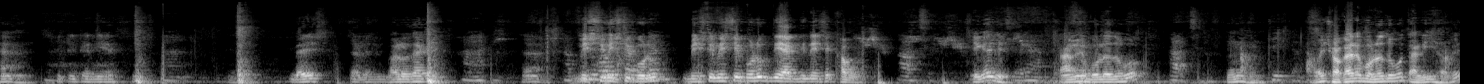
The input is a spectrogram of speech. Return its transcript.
হ্যাঁ ছুটিটা নিয়ে এসছি। বেশ তাহলে ভালো থাকে হ্যাঁ বৃষ্টি মিষ্টি পড়ুক বৃষ্টি মিষ্টি পড়ুক দিয়ে একদিন এসে খাব। আচ্ছা। ঠিক আছে? আমি বলে দেবো। আচ্ছা। হুম, হুম। ঠিক আছে। ওই সকালে বলে দেবো তাহলেই হবে।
